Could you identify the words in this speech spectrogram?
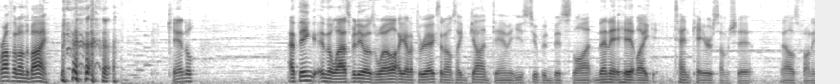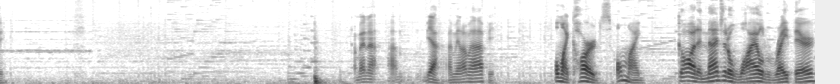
profit on the buy. Candle. I think in the last video as well, I got a 3x and I was like, God damn it, you stupid bitch slot. Then it hit like 10k or some shit. That was funny. I mean, I, I'm, yeah, I mean, I'm happy. Oh, my cards. Oh, my God. Imagine a wild right there.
